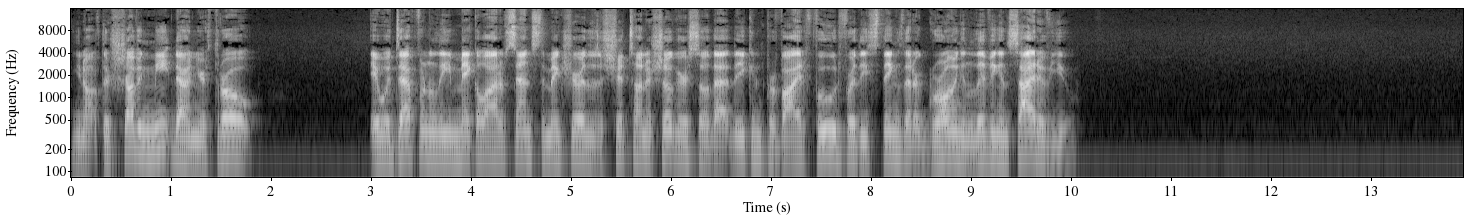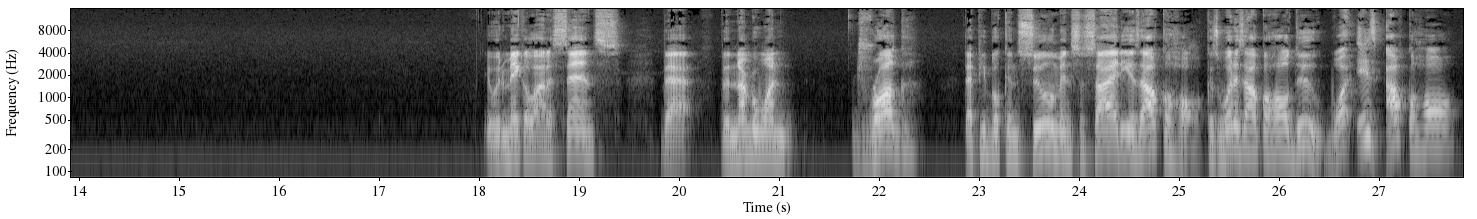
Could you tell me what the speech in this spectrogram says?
You know, if they're shoving meat down your throat, it would definitely make a lot of sense to make sure there's a shit ton of sugar so that they can provide food for these things that are growing and living inside of you. It would make a lot of sense that the number one drug that people consume in society is alcohol. Because what does alcohol do? What is alcohol,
